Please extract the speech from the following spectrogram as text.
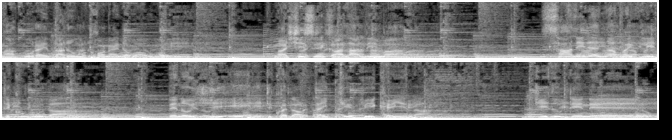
ငါကိုယ်တိုင်သာတို့မခေါ်နိုင်တော့ပါဘူးလေငါရှိစင်ကာလလေးမှာစာနေတဲ့ငါပိုက်ကလေးတစ်ခုကိုသာတင်းတို့ရေအေးလေးတစ်ခွက်တော့တိုက်ကျွေးပေးခဲ့ရင်လားကျေးဇူးတင်တယ်လို့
